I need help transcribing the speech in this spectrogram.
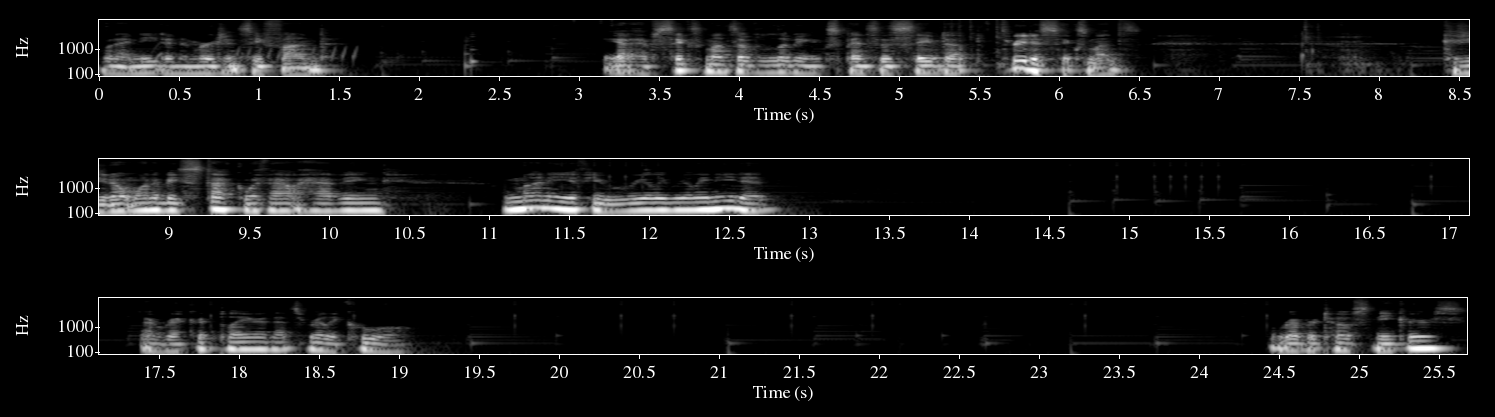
When I need an emergency fund. You gotta have six months of living expenses saved up, three to six months. Because you don't want to be stuck without having money if you really, really need it. A record player? That's really cool. Rubber toe sneakers?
